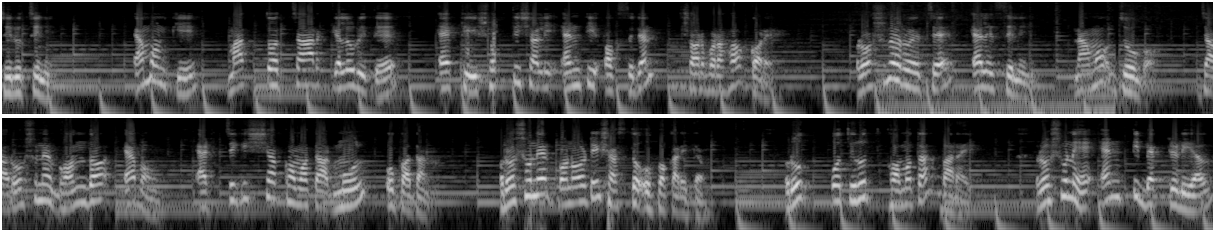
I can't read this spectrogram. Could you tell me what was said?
জিরো চিনি। এমনকি মাত্র চার ক্যালোরিতে একটি শক্তিশালী অ্যান্টিঅক্সিডেন্ট সরবরাহ করে। রসুনে রয়েছে অ্যালিসিলিন নামক যৌগ, যা রসুনের গন্ধ এবং এর চিকিৎসা ক্ষমতার মূল উপাদান। রসুনের পনেরোটি স্বাস্থ্য উপকারিতা, রোগ প্রতিরোধ ক্ষমতা বাড়ায়। রসুনে অ্যান্টিব্যাকটেরিয়াল,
